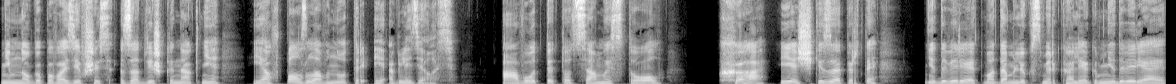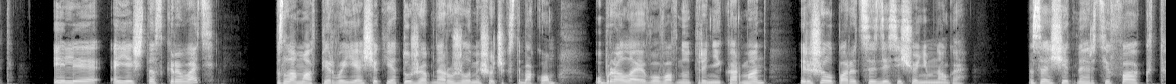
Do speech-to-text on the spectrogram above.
немного повозившись с задвижкой на окне, я вползла внутрь и огляделась. А вот и тот самый стол. Ха, ящики заперты. Не доверяет мадам Люксмир коллегам, не доверяет. Или есть что скрывать? Взломав первый ящик, я тут же обнаружила мешочек с табаком, убрала его во внутренний карман и решила порыться здесь еще немного. Защитный артефакт,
